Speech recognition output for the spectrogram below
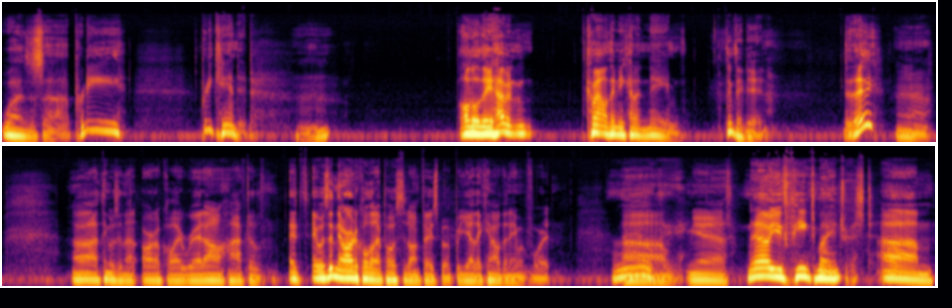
was uh, pretty pretty candid. Although they haven't come out with any kind of name, I think they did. did they? Yeah. Uh, I think it was in that article I read. I don't have to. It, it was in the article that I posted on Facebook, but yeah, they came out with a name for it. Really? Um, yeah. now you've piqued my interest. Um,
